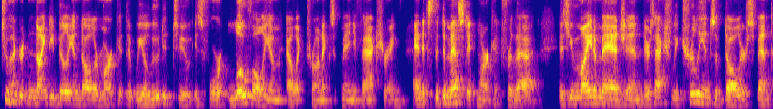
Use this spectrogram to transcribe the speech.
$290 billion market that we alluded to is for low volume electronics manufacturing, and it's the domestic market for that. As you might imagine, there's actually trillions of dollars spent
